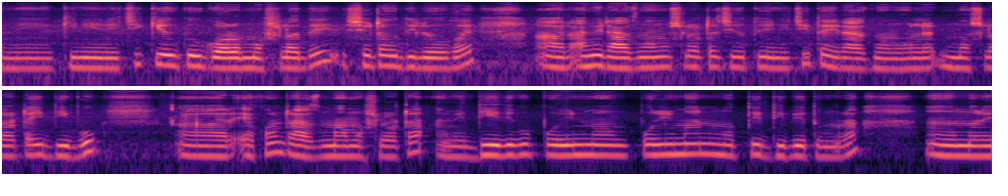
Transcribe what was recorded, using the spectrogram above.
আমি কিনে এনেছি। কেউ কেউ গরম মশলা দেয়, সেটাও দিলেও হয়। আর আমি রাজমা মশলাটা যেহেতু এনেছি, তাই রাজমা মশলাটাই দিব। আর এখন রাজমা মশলাটা আমি দিয়ে দেবো পরিমাণ পরিমাণ মতো দিবে তোমরা। মানে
